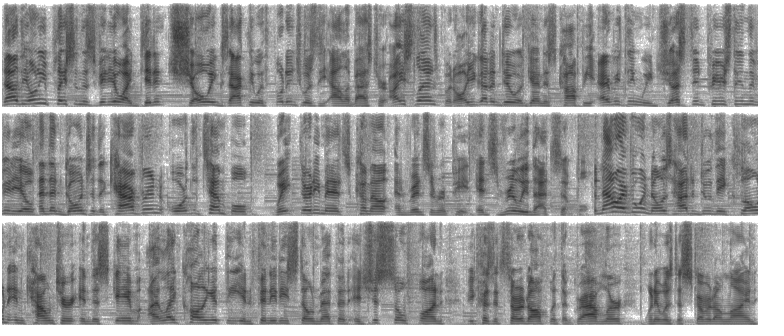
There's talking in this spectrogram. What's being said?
Now, the only place in this video I didn't show exactly with footage was the Alabaster Icelands, but all you got to do again is copy everything we just did previously in the video and then go into the cavern or the temple, wait 30 minutes, come out and rinse and repeat. It's really that simple. But now everyone knows how to do the clone encounter in this game. I like calling it the Infinity Stone method. It's just so fun because it started off with the Graveler when it was discovered online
